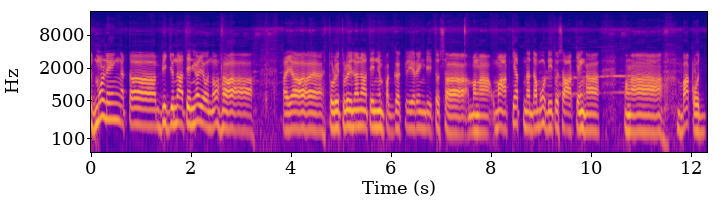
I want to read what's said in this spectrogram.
Good morning at uh, video natin ngayon no? Ah, ay ah, tuloy-tuloy na natin yung pag-clearing dito sa mga umaakyat na damo dito sa aking ah, mga bakod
